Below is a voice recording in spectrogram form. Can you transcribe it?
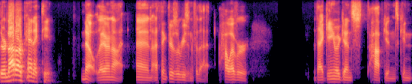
They're not our panic team. No, they are not. And I think there's a reason for that. However, that game against Hopkins can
